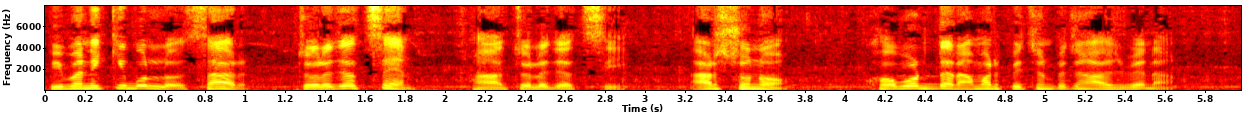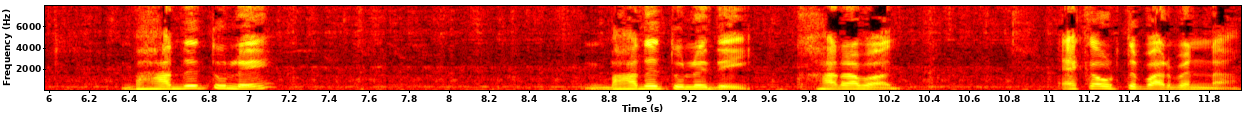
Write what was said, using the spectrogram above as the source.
পিবানি কি বলল? স্যার, চলে যাচ্ছেন? হ্যাঁ চলে যাচ্ছি। আর শোনো, খবরদার আমার পেছন পেছন আসবে না। ভাদে তুলে ভাদে তুলে দেই। খারাবাদ একা উঠতে পারবেন না।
